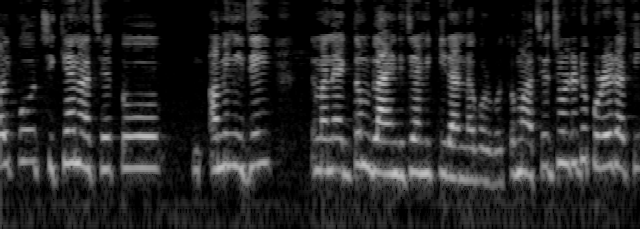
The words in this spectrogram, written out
অল্প চিকেন আছে, তো আমি নিজেই মানে একদম ব্লাইন্ড যে আমি কি রান্না করব। তো মাছের ঝোলটা একটু করে রাখি,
